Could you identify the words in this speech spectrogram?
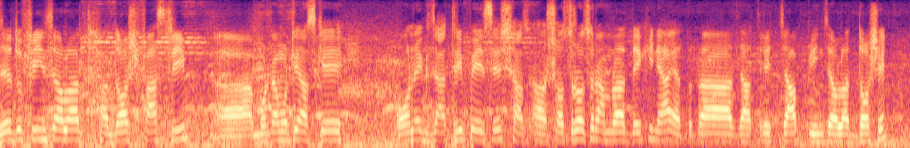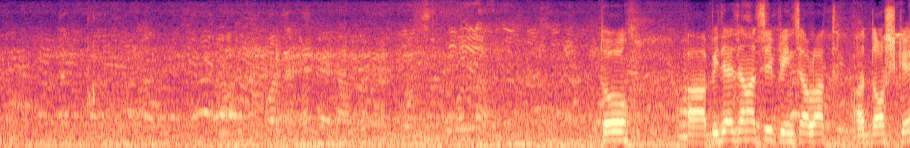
যেহেতু প্রিন্স আওলাদ দশ ফার্স্ট ট্রিপ মোটামুটি আজকে অনেক যাত্রী পেয়েছে। সচরাচর আমরা দেখি না এতটা যাত্রীর চাপ প্রিন্স আওলাদ দশে। তো বিদায় জানাচ্ছি প্রিন্স আওলাদ আহ, দশকে।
